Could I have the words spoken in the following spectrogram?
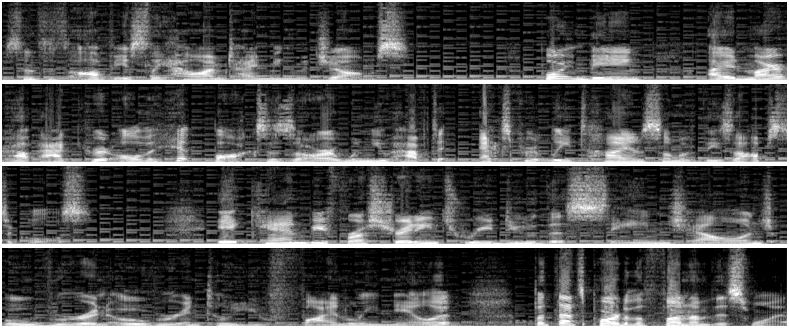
since it's obviously how I'm timing the jumps. Point being, I admire how accurate all the hitboxes are when you have to expertly time some of these obstacles. It can be frustrating to redo the same challenge over and over until you finally nail it, but that's part of the fun of this one.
